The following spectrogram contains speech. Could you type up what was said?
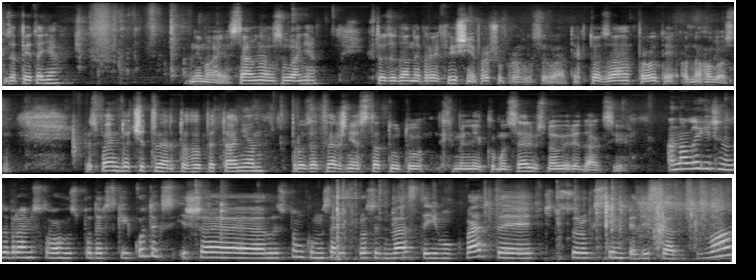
Запитання? Немає. Ставимо на голосування. Хто за даний проект рішення, прошу проголосувати. Хто за, проти, одноголосно. Приступаємо до четвертого питання про затвердження статуту Хмельник Комунсервіс нової редакції. Аналогічно забираємо слова господарський кодекс і ще листом комісаріс просить ввести йому квет е, 4752.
